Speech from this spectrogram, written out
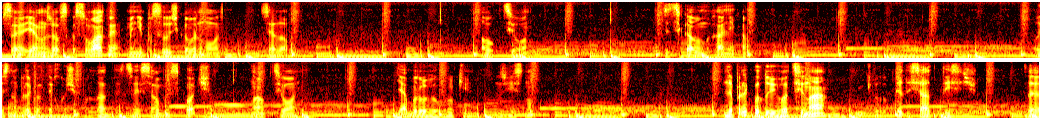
Все, я нажав скасувати, мені посилочка вернулася. Все добре. Аукціон. Це цікава механіка. Ось, наприклад, я хочу продати цей самий скотч на аукціоні. Я беру його в руки, звісно. Для прикладу, його ціна 50 тисяч. Це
